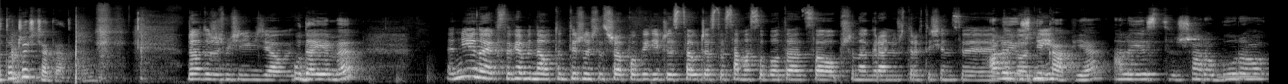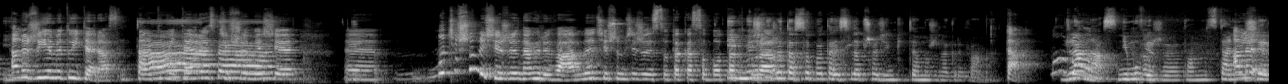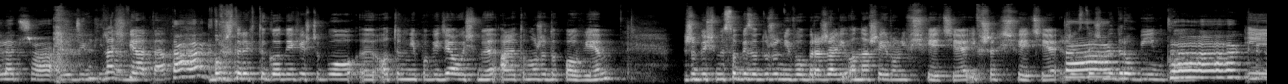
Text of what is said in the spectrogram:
No to cześć Agatka. Dawno żeśmy się nie widziały. Udajemy? Nie no, jak stawiamy na autentyczność, to trzeba powiedzieć, że jest cały czas ta sama sobota, co przy nagraniu 4000 Ale tygodni. już nie kapie, ale jest szaro-buro. I... Ale żyjemy tu i teraz. Tak, tu i teraz tak. cieszymy się. E, no cieszymy się, że nagrywamy, cieszymy się, że jest to taka sobota, I która... myślę, że ta sobota jest lepsza dzięki temu, że nagrywamy. Tak. No, Dla no, nas. Nie mówię, że tam stanie Ale się lepsza dzięki Dla temu. świata. Tak. Bo w czterech tygodniach jeszcze było, y, o tym nie powiedziałyśmy, ale to może dopowiem, żebyśmy sobie za dużo nie wyobrażali o naszej roli w świecie i wszechświecie, że Tak, jesteśmy drobinką. Tak. I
